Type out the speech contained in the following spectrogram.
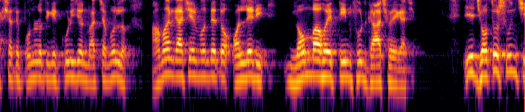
একসাথে পনেরো থেকে কুড়ি জন বাচ্চা বলল, আমার গাছের মধ্যে তো অলরেডি লম্বা হয়ে তিন ফুট গাছ হয়ে গেছে। এ যত শুনছে,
